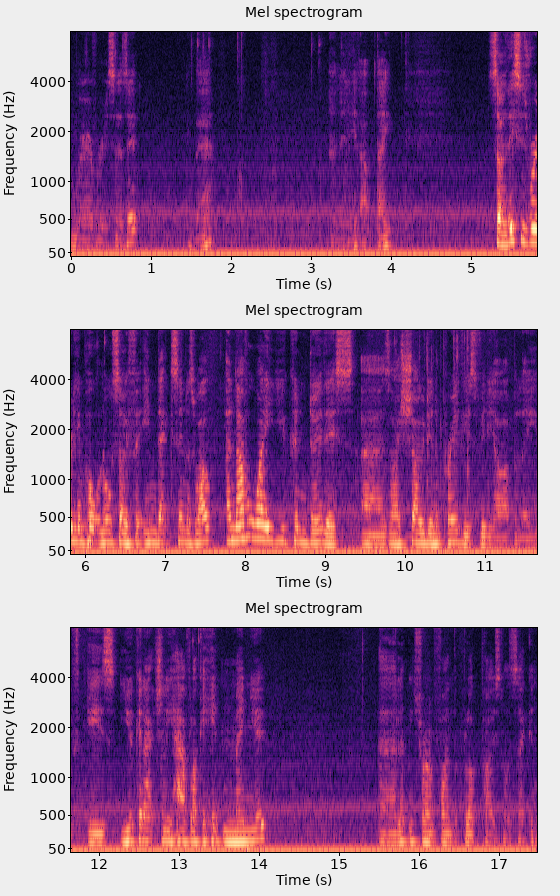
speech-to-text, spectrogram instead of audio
wherever it says it there. And then hit update. So this is really important also for indexing as well. Another way you can do this, as I showed in a previous video I believe, is you can actually have like a hidden menu uh, let me try and find the blog post one second.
